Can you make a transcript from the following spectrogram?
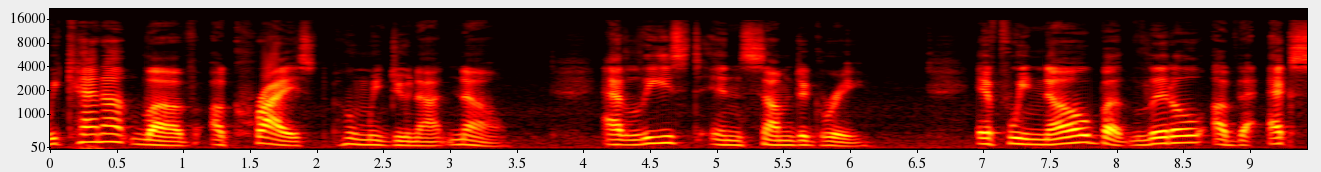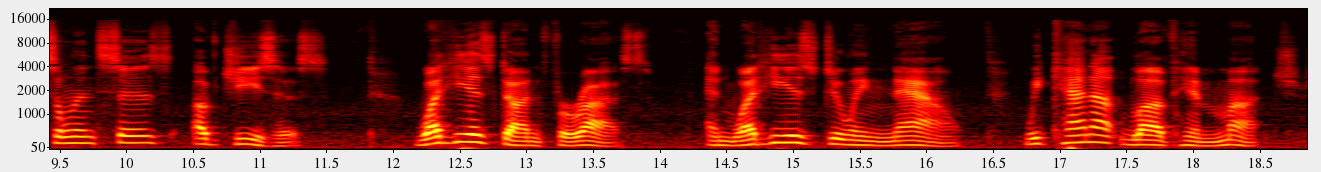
We cannot love a Christ whom we do not know, at least in some degree. If we know but little of the excellences of Jesus, what he has done for us, and what he is doing now, we cannot love him much.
